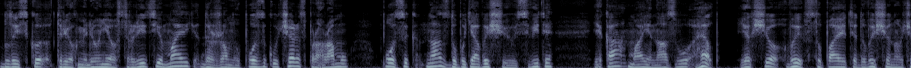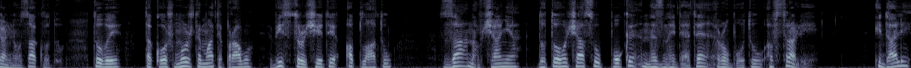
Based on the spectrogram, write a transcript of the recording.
Близько трьох мільйонів австралійців мають державну позику через програму позик на здобуття вищої освіти, яка має назву HELP. Якщо ви вступаєте до вищого навчального закладу, то ви також можете мати право відстрочити оплату за навчання до того часу, поки не знайдете роботу в Австралії. І далі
